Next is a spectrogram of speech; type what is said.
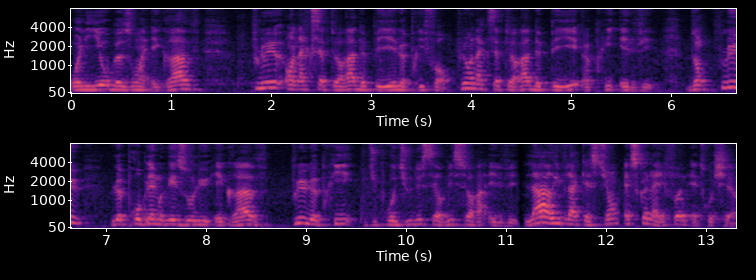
relié au besoin est grave, plus on acceptera de payer le prix fort, plus on acceptera de payer un prix élevé. Donc plus le problème résolu est grave, plus le prix du produit ou du service sera élevé. Là arrive la question, est-ce que l'iPhone est trop cher?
